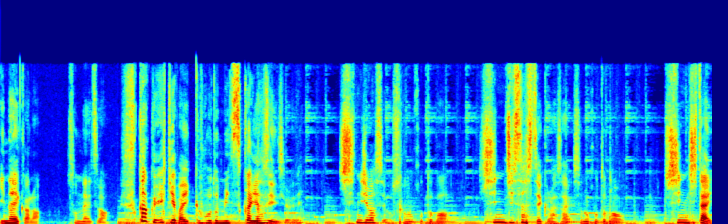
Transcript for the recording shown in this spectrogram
いないから。そんなやつは。深く行けば行くほど見つかりやすいんですよね。信じますよ、その言葉。信じさせてください、その言葉を。信じたい。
